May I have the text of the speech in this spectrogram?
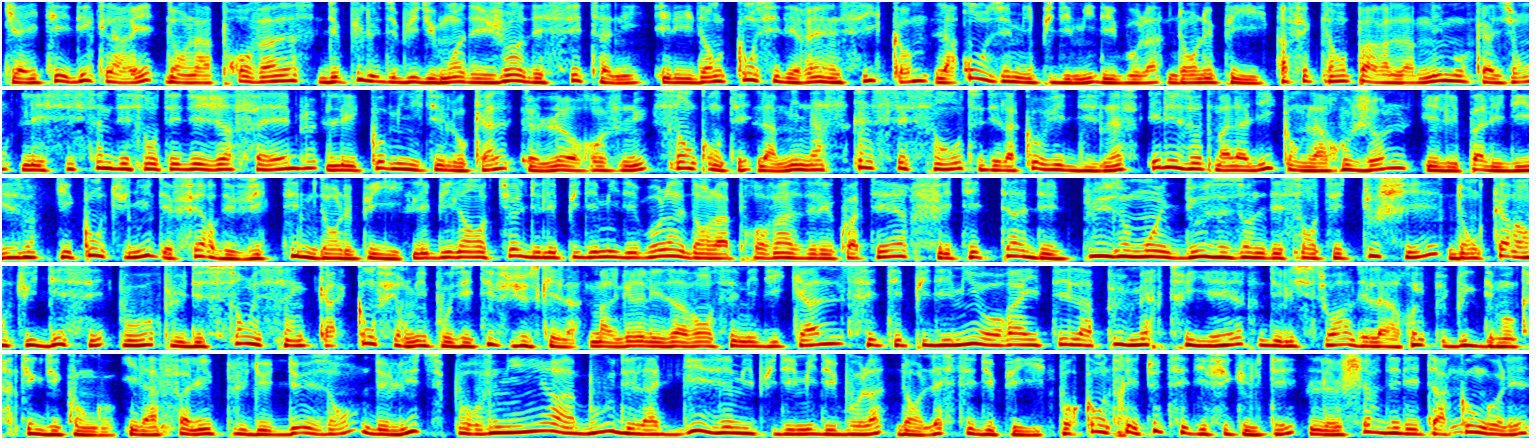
qui a été déclarée dans la province depuis le début du mois de juin de cette année. Elle est donc considérée ainsi comme la onzième épidémie d'Ebola dans le pays, affectant par la même occasion les systèmes de santé déjà faibles, les communautés locales et leurs revenus, sans compter la menace incessante de la Covid-19 et les autres maladies comme la rougeole et les paludismes qui continuent de faire des victimes dans le pays. Les bilans actuels de l'épidémie d'Ebola dans la province de l'Équateur fait état de plus ou moins 12 zones de santé touchées, dont 48 décès pour plus de 105 cas confirmés positifs jusque-là. Malgré les avancées médicales, cette épidémie aura été la plus meurtrière de l'histoire de la République démocratique du Congo. Il a fallu plus de deux ans de lutte pour venir à bout de la dixième épidémie d'Ebola dans l'est du pays. Pour contrer toutes ces difficultés, le chef de l'État congolais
